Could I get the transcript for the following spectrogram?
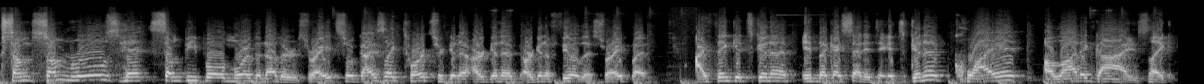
some some rules hit some people more than others, right? So guys like Torts are gonna are gonna are gonna feel this, right? But I think it's gonna, it, like I said, it, it's gonna quiet a lot of guys. Like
